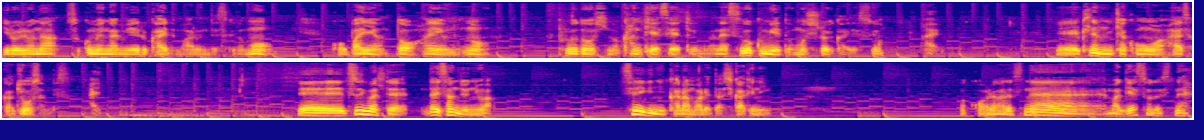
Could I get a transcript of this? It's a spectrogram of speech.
いろいろな側面が見える回でもあるんですけども、こう、バイアンとハイエモンのプロ同士の関係性というのがね、すごく見えて面白い回ですよ。はい。えー、ちなみに脚本は早坂京さんです。はい。えー、続きまして、第32話。正義に絡まれた仕掛け人。これはですね、まあゲストですね。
